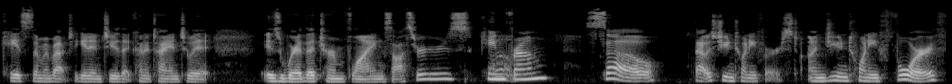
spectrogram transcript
case I'm about to get into that kind of tie into it is where the term flying saucers came Oh. from. So that was June 21st. On June 24th,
